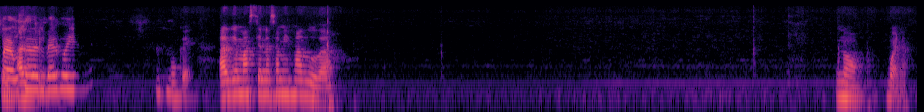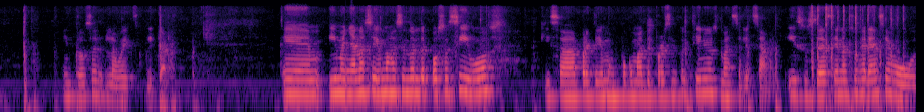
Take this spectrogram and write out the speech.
para Sí, usar el verbo ING? Ok. ¿Alguien más tiene esa misma duda? No. Bueno, entonces la voy a explicar. Em, y mañana seguimos haciendo el de posesivos. Quizá practiquemos un poco más de present continuous más el examen. Y si ustedes tienen sugerencias o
